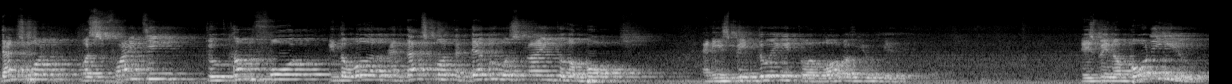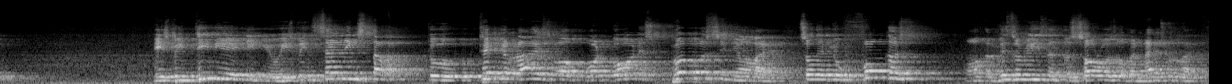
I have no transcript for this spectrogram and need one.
That's what was fighting to come forth in the world, and that's what the devil was trying to abort. And he's been doing it to a lot of you here. He's been aborting you. He's been deviating you. He's been sending stuff to take your eyes off what God has purposed in your life so that you focus on the miseries and the sorrows of a natural life,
